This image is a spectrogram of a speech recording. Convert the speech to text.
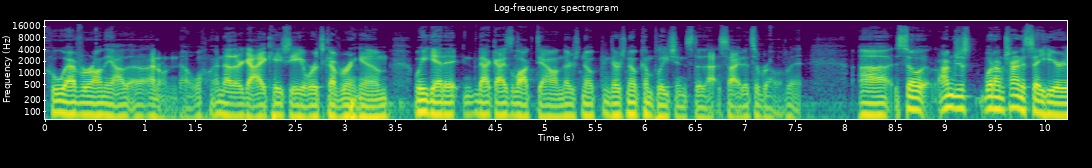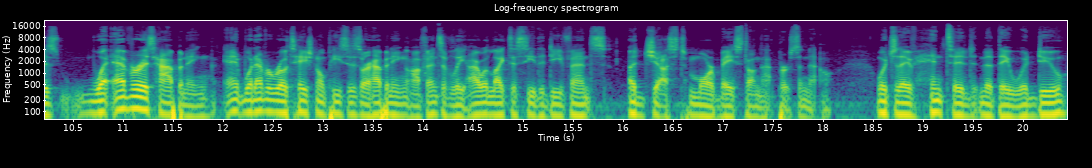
whoever on the other, I don't know, another guy, Casey Hayward's covering him. We get it. That guy's locked down. There's no there's no completions to that side. It's irrelevant. Uh, so I'm just what I'm trying to say here is whatever is happening and whatever rotational pieces are happening offensively, I would like to see the defense adjust more based on that personnel, which they've hinted that they would do.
